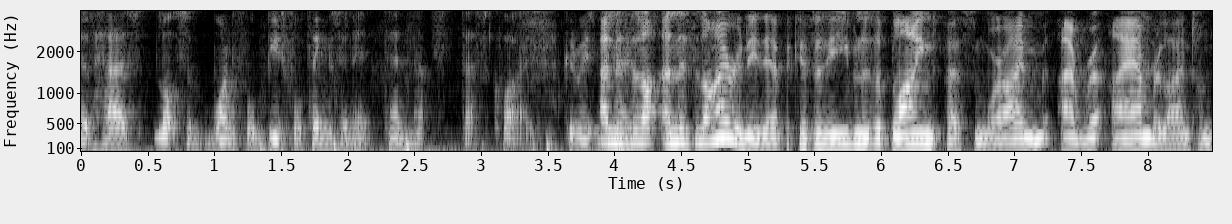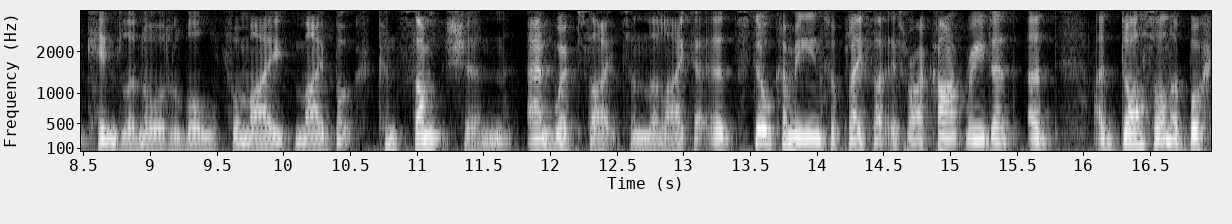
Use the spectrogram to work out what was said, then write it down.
that has lots of wonderful, beautiful things in it, then that's that's quite a good reason. And to there's an and there's an irony there because as, even as a blind person, where I'm I, re, I am reliant on Kindle and Audible for my my book consumption and websites and the like. It's still coming into a place like this where I can't read a a, a dot on a book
